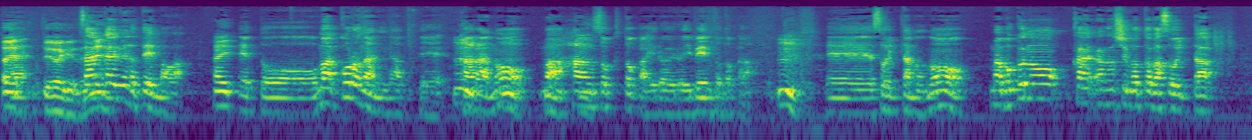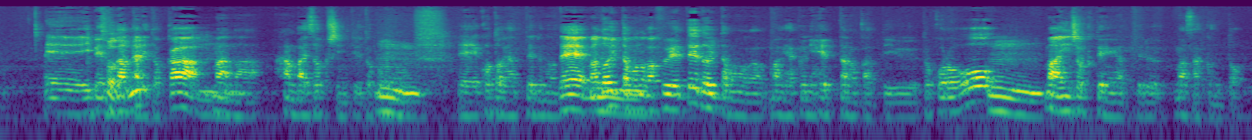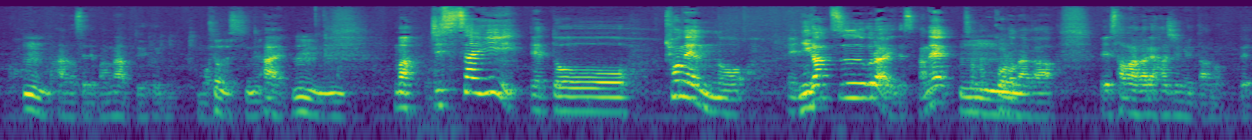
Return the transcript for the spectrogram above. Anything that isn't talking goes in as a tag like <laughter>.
はいというわけでね3回目のテーマははいえっとまあコロナになってからの、うんまあ、うん反則とかいろいろイベントとか、うんえーそういったのの、まあ、僕のかあの仕事がそういった、えーイベントだったりとか、ねうんまあまあ販売促進っていうところの、うん。えーことをやってるので、まあ、どういったものが増えてどういったものが、まあ、逆に減ったのかっていうところを、うん。まあ、飲食店やってるまさくんとうん。話せればなというふうに思います。そうですね。はい。うんうん。まあ実際えっと去年のえ2月ぐらいですかねそのコロナがえ騒がれ始めたのって。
